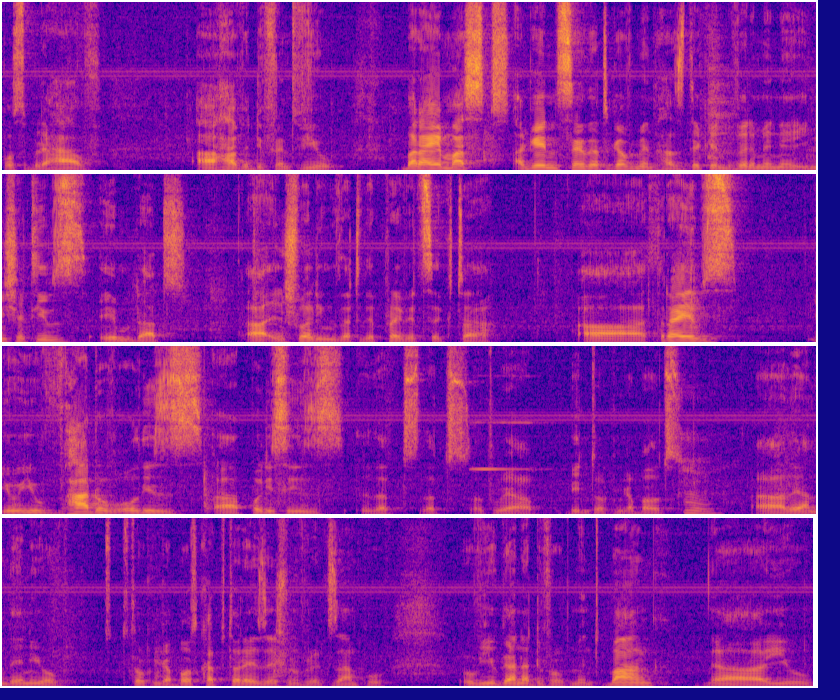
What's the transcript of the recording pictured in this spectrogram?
possibly have, uh, have a different view. But I must again say that government has taken very many initiatives aimed at uh, ensuring that the private sector uh, thrives, you, you've heard of all these uh, policies that, that, that we have been talking about mm. uh, there, and then you're talking about capitalization, for example, of Uganda Development Bank. Uh, you,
